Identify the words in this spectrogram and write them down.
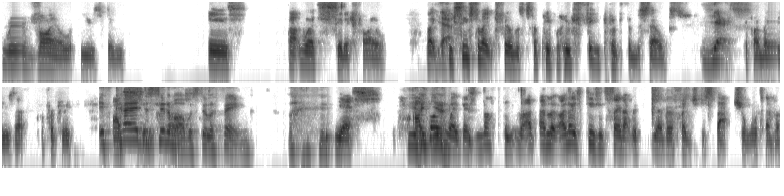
revile using is that word cinephile. Like Yeah. he seems to make films for people who think of themselves, Yes. if I may use that properly. If As Cared to. Cinema was still a thing. Yes. yeah, and by yeah. the way, there's nothing. And and look, I know it's easy to say that with you know, the French Dispatch or whatever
